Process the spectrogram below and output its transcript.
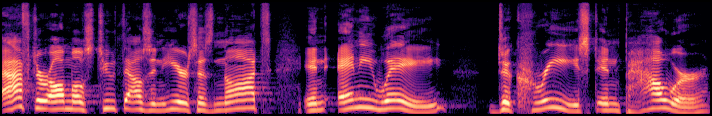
after almost 2,000 years, has not in any way decreased in power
